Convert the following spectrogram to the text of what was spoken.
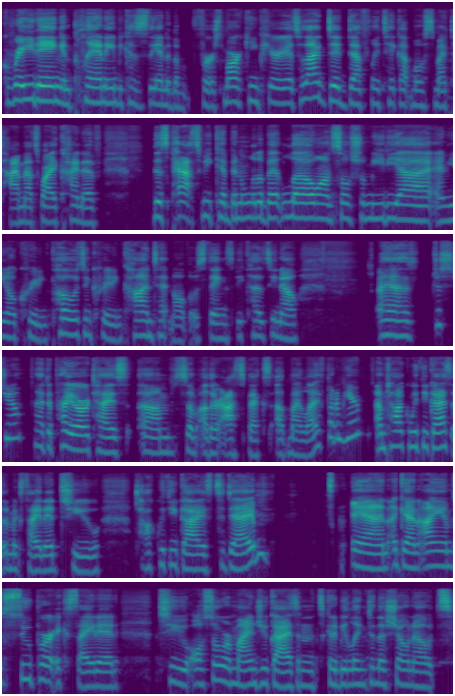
grading and planning because it's the end of the first marking period. So that did definitely take up most of my time. That's why I kind of this past week have been a little bit low on social media and you know creating posts and creating content and all those things because you know I just you know I had to prioritize um, some other aspects of my life. But I'm here. I'm talking with you guys. And I'm excited to talk with you guys today. And again, I am super excited to also remind you guys, and it's going to be linked in the show notes,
